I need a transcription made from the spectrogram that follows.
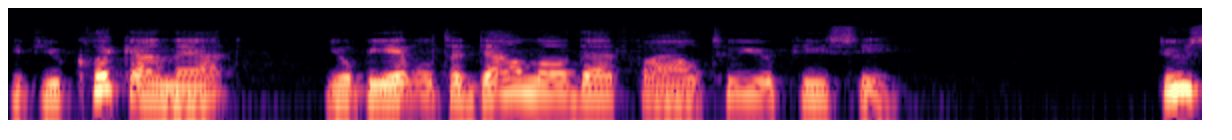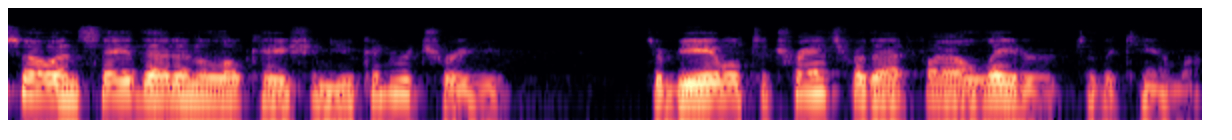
If you click on that, you'll be able to download that file to your PC. Do so and save that in a location you can retrieve to be able to transfer that file later to the camera.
